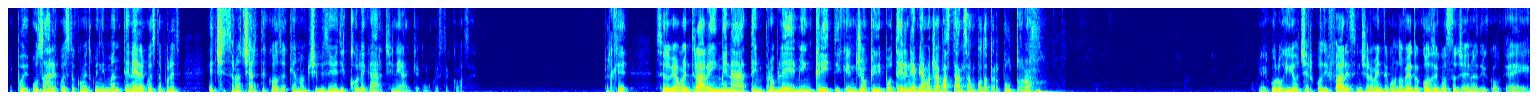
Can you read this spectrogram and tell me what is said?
E poi usare questo come, quindi mantenere questa purezza, e ci sono certe cose che non c'è bisogno di collegarci neanche con queste cose. Perché se dobbiamo entrare in menate, in problemi, in critiche, in giochi di potere, ne abbiamo già abbastanza un po' dappertutto, no? Quindi quello che io cerco di fare, sinceramente, quando vedo cose di questo genere, dico ok,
